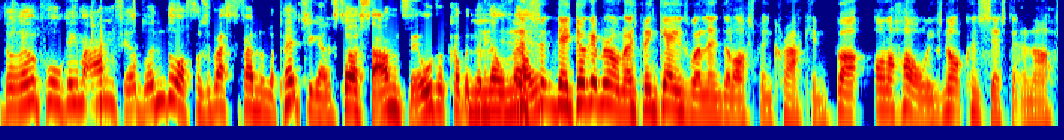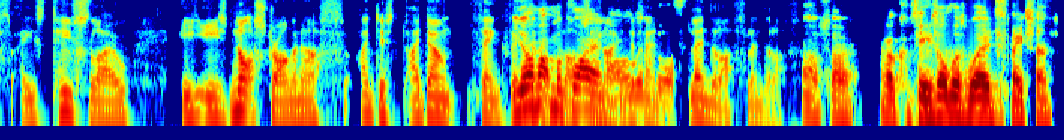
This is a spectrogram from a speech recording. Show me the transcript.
the Liverpool game at Anfield, Lindelof was the best defender on the pitch against us at Anfield, a couple in the nil nil. Listen, they, don't get me wrong. There's been games where Lindelof's been cracking, but on a whole, he's not consistent enough. He's too slow. He, he's not strong enough. I just, I don't think. You're Victor about Lindelof's Maguire now. Lindelof? Lindelof, Lindelof. Oh, sorry, I got confused. All those words just made sense.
